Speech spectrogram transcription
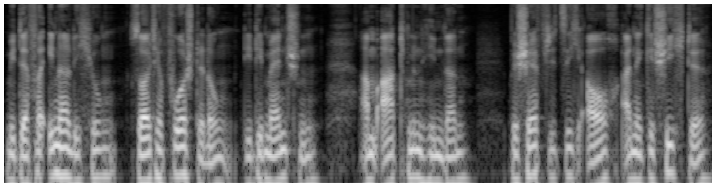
Mit der Verinnerlichung solcher Vorstellungen, die die Menschen am Atmen hindern, beschäftigt sich auch eine Geschichte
